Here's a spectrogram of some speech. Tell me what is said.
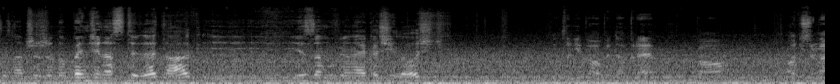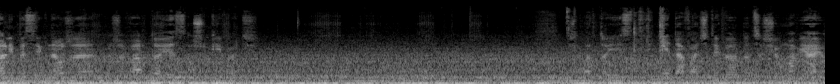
To znaczy, że no będzie nas tyle, tak? I, i jest zamówiona jakaś ilość. No to nie byłoby dobre, bo otrzymaliby sygnał, że, że warto jest oszukiwać. Że warto jest nie dawać tego, na co się umawiają.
